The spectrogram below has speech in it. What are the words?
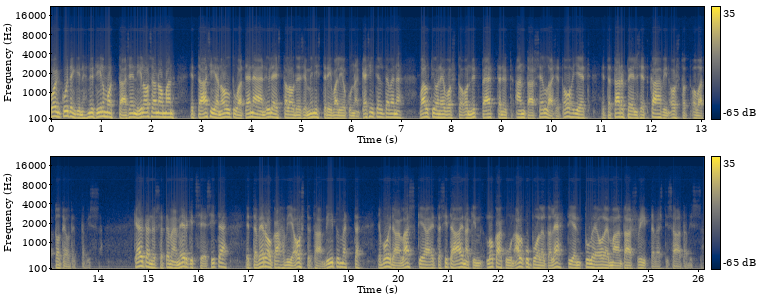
Voin kuitenkin nyt ilmoittaa sen ilosanoman, että asian oltua tänään yleistaloudellisen ministerivaliokunnan käsiteltävänä valtioneuvosto on nyt päättänyt antaa sellaiset ohjeet, että tarpeelliset kahvin ostot ovat toteutettavissa. Käytännössä tämä merkitsee sitä, että verokahvia ostetaan viipymättä ja voidaan laskea, että sitä ainakin lokakuun alkupuolelta lähtien tulee olemaan taas riittävästi saatavissa.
